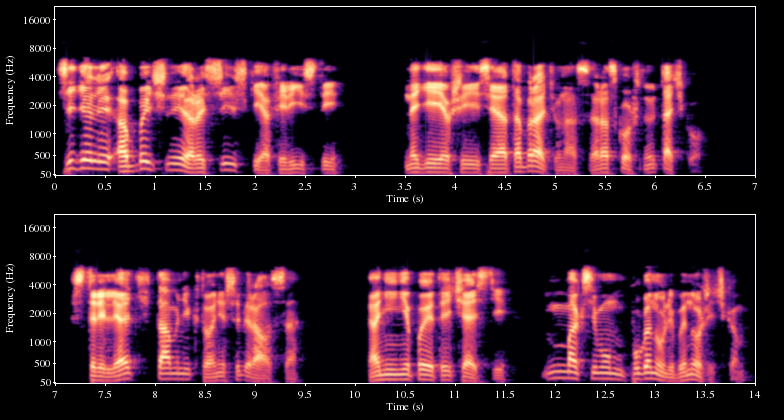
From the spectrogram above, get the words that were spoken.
сидели обычные российские аферисты, надеявшиеся отобрать у нас роскошную тачку. Стрелять там никто не собирался. Они не по этой части, максимум пуганули бы ножичком.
